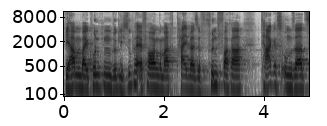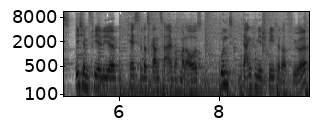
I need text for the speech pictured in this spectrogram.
Wir haben bei Kunden wirklich super Erfahrungen gemacht, teilweise fünffacher Tagesumsatz. Ich empfehle dir, teste das Ganze einfach mal aus und danke mir später dafür.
